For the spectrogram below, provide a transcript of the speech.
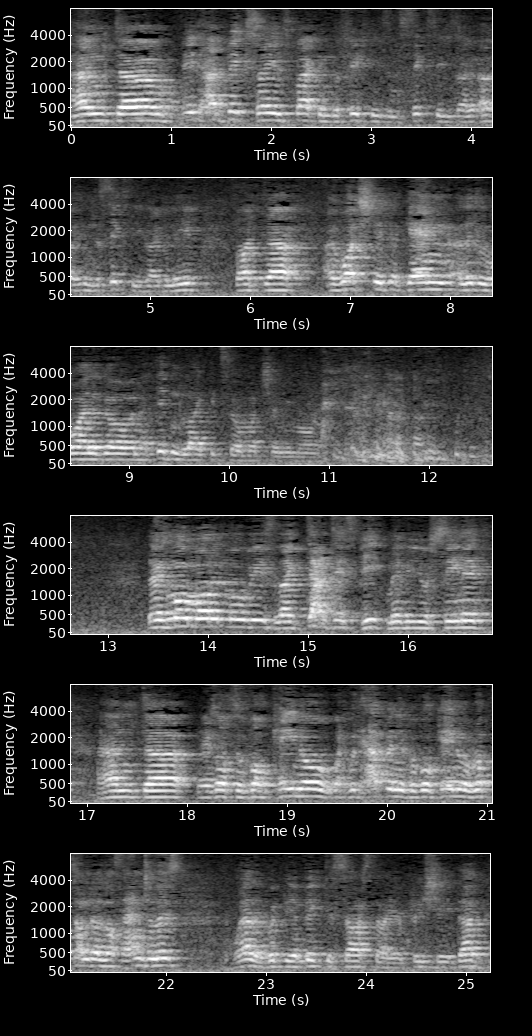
and um, it had big sales back in the 50s and 60s, uh, uh, in the 60s, I believe. But uh, I watched it again a little while ago, and I didn't like it so much anymore. There's more modern movies like Dante's Peak, maybe you've seen it. And uh, there's also Volcano. What would happen if a volcano erupts under Los Angeles? Well, it would be a big disaster. I appreciate that.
